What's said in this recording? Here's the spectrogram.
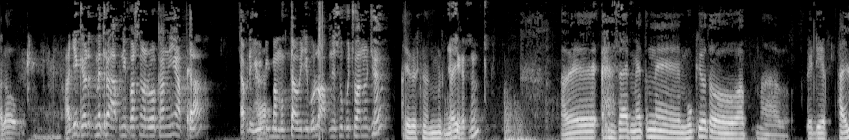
હેલો હાજી ખેડૂત મિત્ર આપની પર્સનલ ઓળખાણ નહીં આપતા. આપણે યુટ્યુબમાં મૂકતા હોય બોલો. આપને શું પૂછવાનું છે? શ્રી કૃષ્ણ જય કૃષ્ણ. હવે સાહેબ મેં તમને મૂક્યો તો પીડીએફ ફાઇલ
